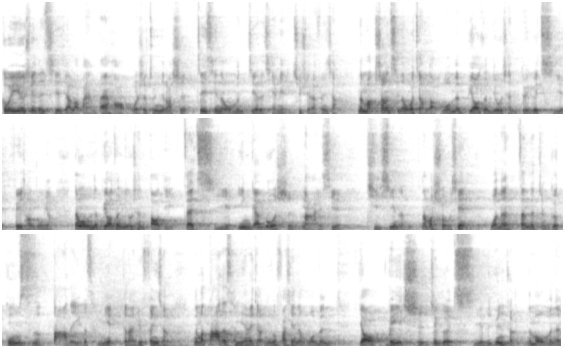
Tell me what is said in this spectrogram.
各位优秀的企业家老板，大家好，我是朱妮老师。这期呢，我们接着前面继续来分享。那么上期呢，我讲到我们标准流程对一个企业非常重要。那我们的标准流程到底在企业应该落实哪一些体系呢？那么首先，我呢站在整个公司大的一个层面跟大家去分享。那么大的层面来讲，你会发现呢，我们。要维持这个企业的运转，那么我们呢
